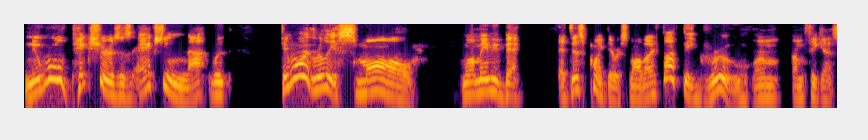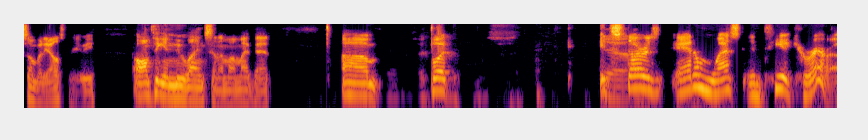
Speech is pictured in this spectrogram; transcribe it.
New World Pictures is actually not with. They weren't really a small. Well, maybe back at this point they were small, but I thought they grew. Or I'm, I'm thinking of somebody else, maybe. Oh, I'm thinking New Line Cinema. My bad. Um, but it Yeah. stars Adam West and Tia Carrere.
